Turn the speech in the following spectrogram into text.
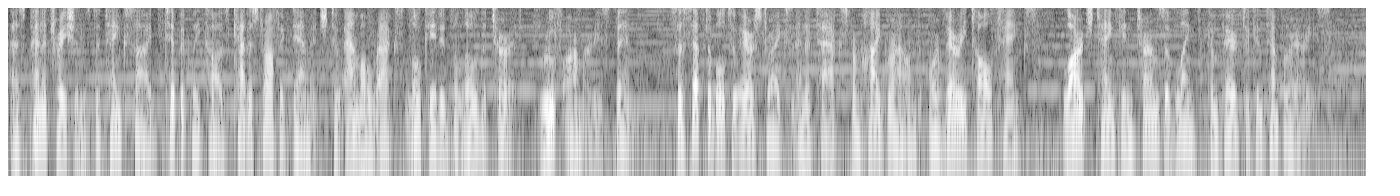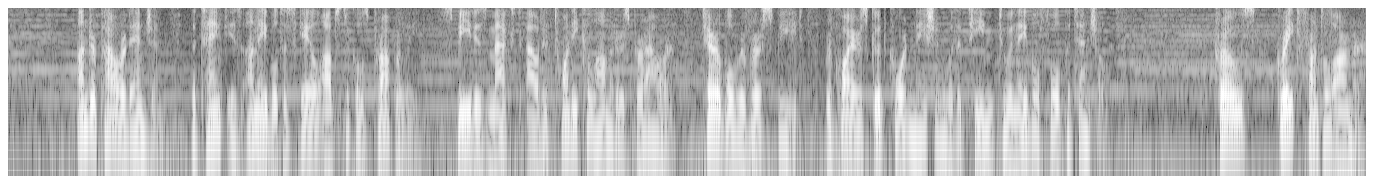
as penetrations to tank side typically cause catastrophic damage to ammo racks located below the turret, roof armor is thin. Susceptible to airstrikes and attacks from high ground or very tall tanks, large tank in terms of length compared to contemporaries. Underpowered engine, the tank is unable to scale obstacles properly, speed is maxed out at 20 km per hour, terrible reverse speed, requires good coordination with a team to enable full potential. Pros, great frontal armor,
